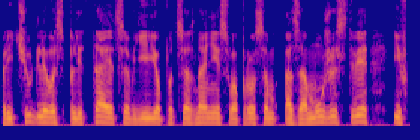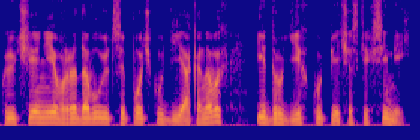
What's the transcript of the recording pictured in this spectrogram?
причудливо сплетается в ее подсознании с вопросом о замужестве и включении в родовую цепочку Дьяконовых и других купеческих семей.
